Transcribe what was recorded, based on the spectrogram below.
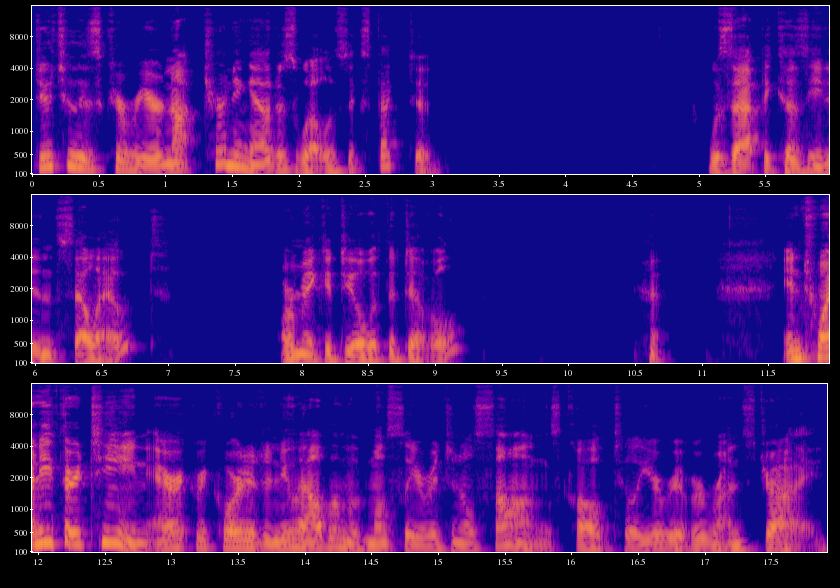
due to his career not turning out as well as expected. Was that because he didn't sell out or make a deal with the devil? In 2013, Eric recorded a new album of mostly original songs called Till Your River Runs Dry.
